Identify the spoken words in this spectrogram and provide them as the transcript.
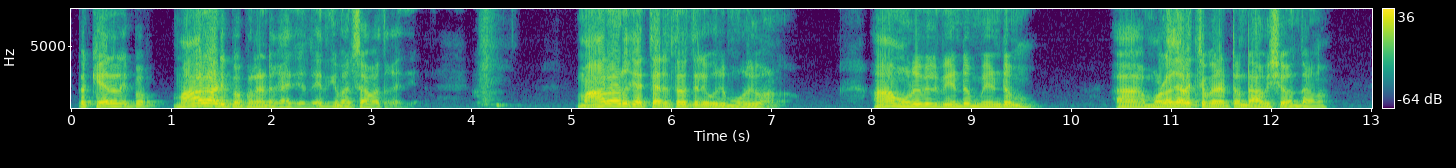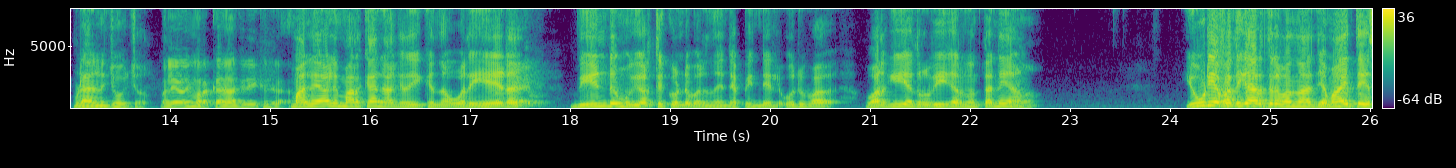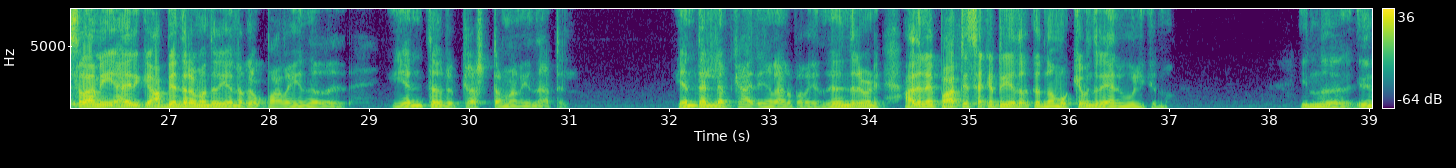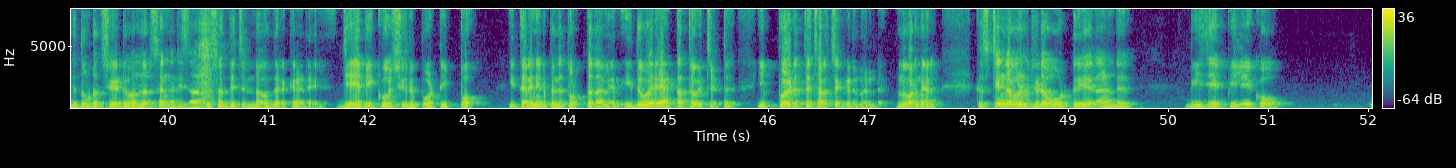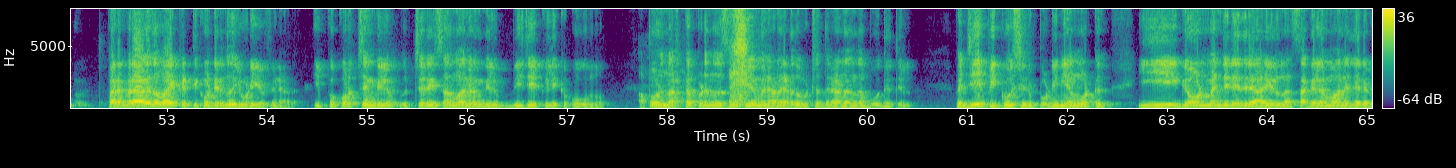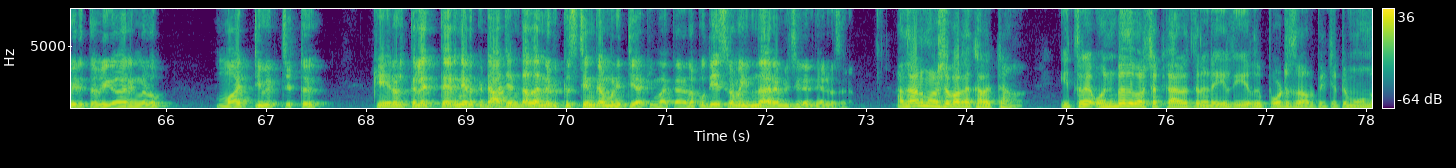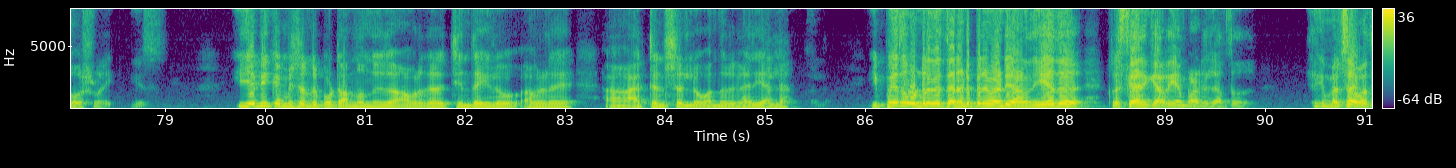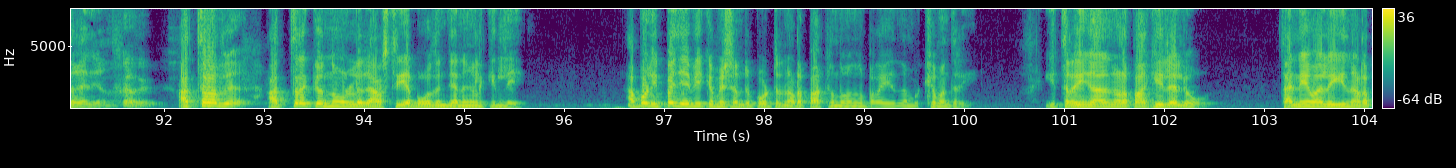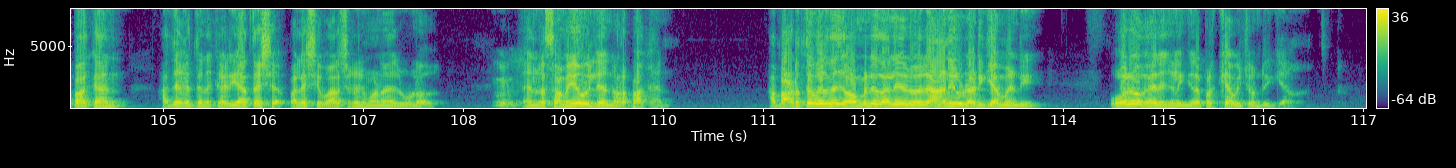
ഇപ്പം കേരളം ഇപ്പം മാറാടിപ്പം പറയേണ്ട കാര്യം എനിക്ക് മനസ്സിലാവാത്ത കാര്യം. മാറാട് ചരിത്രത്തിലെ ഒരു മുറിവാണ്. ആ മുറിവിൽ വീണ്ടും വീണ്ടും മുളകരച്ച് പുരട്ടേണ്ട ആവശ്യം എന്താണ്? ഇവിടെ ആരും ചോദിച്ചോ? മലയാളി മറക്കാൻ ആഗ്രഹിക്കുന്നില്ല. മലയാളി മറക്കാൻ ആഗ്രഹിക്കുന്ന ഒരു ഏട് വീണ്ടും ഉയർത്തിക്കൊണ്ടുവരുന്നതിന്റെ പിന്നിൽ ഒരു വർഗീയ ധ്രുവീകരണം തന്നെയാണ്. യു ഡി എഫ് അധികാരത്തിൽ വന്ന ജമായത്തെ ഇസ്ലാമി ആയിരിക്കും ആഭ്യന്തരമന്ത്രി എന്നൊക്കെ പറയുന്നത് എന്തൊരു കഷ്ടമാണ് ഈ നാട്ടിൽ. എന്തെല്ലാം കാര്യങ്ങളാണ് പറയുന്നത്? എന്തിനു വേണ്ടി? അതിനെ പാർട്ടി സെക്രട്ടറി എതിർക്കുന്നു മുഖ്യമന്ത്രി അനുകൂലിക്കുന്നു. ഇന്ന് ഇതിന് തുടർച്ചയായിട്ട് വന്നൊരു സംഗതി സാർ ശ്രദ്ധിച്ചിട്ടുണ്ടാവും തിരക്കിനിടയിൽ. ജെ ബി കോശി റിപ്പോർട്ട് ഇപ്പോൾ ഈ തെരഞ്ഞെടുപ്പിന്റെ തൊട്ട് തലേന്ന് ഇതുവരെ അട്ടത്ത് വെച്ചിട്ട് ഇപ്പോൾ എടുത്ത് ചർച്ചയ്ക്ക് ഇടുന്നുണ്ട്. എന്ന് പറഞ്ഞാൽ ക്രിസ്ത്യൻ കമ്മ്യൂണിറ്റിയുടെ വോട്ട് ഏതാണ്ട് ബി ജെ പിയിലേക്കോ പരമ്പരാഗതമായി കിട്ടിക്കൊണ്ടിരുന്നത് യു ഡി എഫിനാണ്. ഇപ്പോൾ കുറച്ചെങ്കിലും ചെറിയ ശതമാനമെങ്കിലും ബി ജെ പിയിലേക്ക് പോകുന്നു. അപ്പോൾ നഷ്ടപ്പെടുന്നത് സി പി എമ്മിനാണ് ഇടതുപക്ഷത്തിനാണ് എന്ന ബോധ്യത്തിൽ ഇപ്പൊ ജെ പി കോശി റിപ്പോർട്ട് ഇനി അങ്ങോട്ട് ഈ ഗവൺമെന്റിനെതിരായുള്ള സകലമാന ജനവിരുദ്ധ വികാരങ്ങളും മാറ്റിവെച്ചിട്ട് കേരളത്തിലെ തെരഞ്ഞെടുപ്പിന്റെ അജണ്ട തന്നെ ഒരു ക്രിസ്ത്യൻ കമ്മ്യൂണിറ്റി ആക്കി മാറ്റാനുള്ള പുതിയ ശ്രമം ഇന്ന് ആരംഭിച്ചു കഴിഞ്ഞല്ലോ സർ അതാണ് മാഷ് പറഞ്ഞത് കറക്റ്റാണ് ഇത്ര ഒൻപത് വർഷക്കാലത്തിനിടയിൽ ഈ റിപ്പോർട്ട് സമർപ്പിച്ചിട്ട് മൂന്ന് വർഷമായി. യെസ് ഈ എബി കമ്മീഷൻ റിപ്പോർട്ട് അന്നൊന്നും ഇത് അവരുടെ ചിന്തയിലോ അവരുടെ അറ്റൻഷനിലോ വന്നൊരു കാര്യമല്ല. ഇപ്പോൾ ഇത് കൊണ്ടുവരുന്ന തെരഞ്ഞെടുപ്പിന് വേണ്ടിയാണെന്ന് ഏത് ക്രിസ്ത്യാനിക്ക് അറിയാൻ പാടില്ലാത്തത്? എനിക്ക് മനസ്സിലാവാത്ത കാര്യമാണ്. അത്ര അത്രയ്ക്കൊന്നുമുള്ള രാഷ്ട്രീയ ബോധം ജനങ്ങൾക്കില്ലേ? അപ്പോൾ ഇപ്പോൾ ജെ ബി കമ്മീഷൻ റിപ്പോർട്ട് നടപ്പാക്കുന്നുവെന്ന് പറയുന്ന മുഖ്യമന്ത്രി ഇത്രയും കാലം നടപ്പാക്കിയില്ലല്ലോ. തന്നെയുമല്ല ഈ നടപ്പാക്കാൻ അദ്ദേഹത്തിന് കഴിയാത്ത പല ശുപാർശകളുമാണ് അതിലുള്ളത്. അതിനുള്ള സമയവുമില്ല നടപ്പാക്കാൻ. അപ്പോൾ അടുത്ത വരുന്ന ഗവൺമെന്റ് തലയിൽ ഒരു ആണിയോട് അടിക്കാൻ വേണ്ടി ഓരോ കാര്യങ്ങൾ ഇങ്ങനെ പ്രഖ്യാപിച്ചുകൊണ്ടിരിക്കുകയാണ്.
